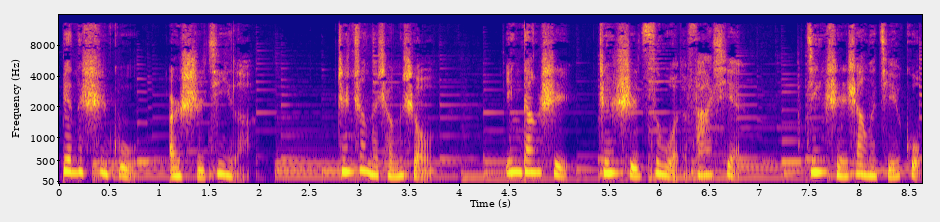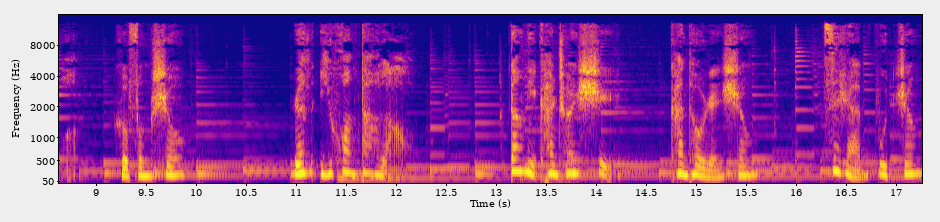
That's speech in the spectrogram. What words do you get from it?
变得世故而实际了。真正的成熟，应当是真实自我的发现。”精神上的结果和丰收。人一晃到老，当你看穿事，看透人生，自然不争，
